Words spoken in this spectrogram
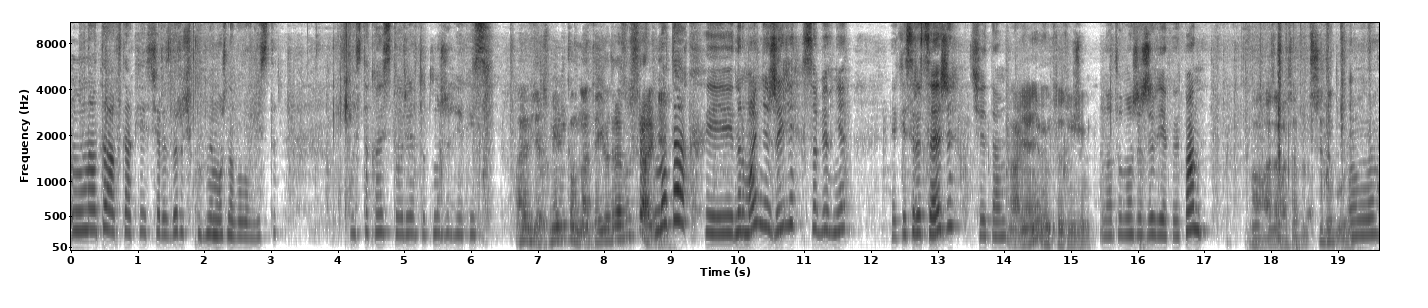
Ну так, так, і через дирочку не можна було влізти. Ось така історія. Тут може якийсь. Widzisz, mieli komnatę i od razu sralnię. Ну так, і нормальні жилі собі, ні? Якісь рецежі, чи там. A ja nie wiem, kto tu żył. Ну то може жив який пан. O, a zobacz, a tu trzy do góry. Ну,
